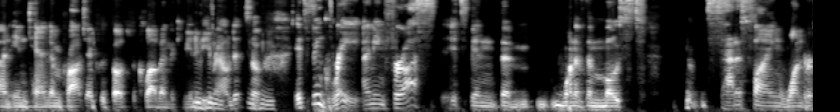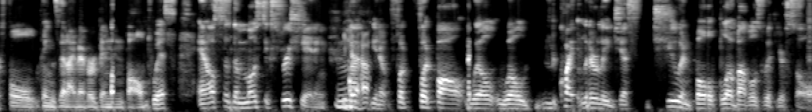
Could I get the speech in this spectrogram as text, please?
an in tandem project with both the club and the community Mhm. around it. So Mhm. it's been great. I mean, for us, it's been the one of the most satisfying, wonderful things that I've ever been involved with, and also the most excruciating. Yeah. Uh, you know, foot, football will will quite literally just chew and blow, blow bubbles with your soul,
